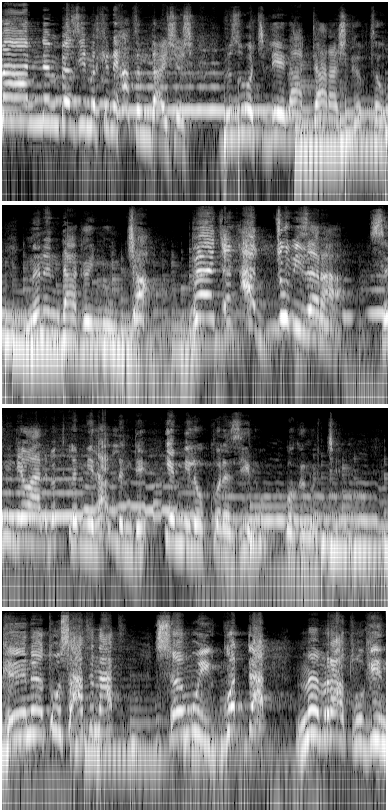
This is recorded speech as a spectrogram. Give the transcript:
ማንም በዚህ ምክንያት እንዳይሸሽ። ብዙዎች ሌላ አዳራሽ ገብተው ምን እንዳገኙ እንጃ። በጭቃ እጁ ቢዘራ ስንዴው አልበቅልም ይላል እንዴ የሚለው እኮ ለዚህ ነው ወገኖቼ። ክህነቱ እሳት ናት፣ ሰሙ ይጎዳል፣ መብራቱ ግን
